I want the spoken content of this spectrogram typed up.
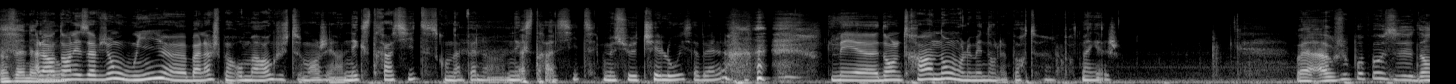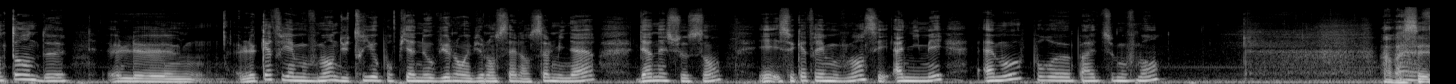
dans un avion. Alors dans les avions, oui. Euh, bah là, je pars au Maroc justement. J'ai un extra-site, ce qu'on appelle un extra-site. Monsieur Cello, il s'appelle. Mais euh, dans le train, non, on le met dans la porte, porte-bagages. Voilà, alors je vous propose d'entendre euh, le, le quatrième mouvement du trio pour piano, violon et violoncelle en sol mineur d'Ernest Chausson. Et ce quatrième mouvement, c'est animé. Un mot pour euh, parler de ce mouvement? Ah bah, Euh, c'est-.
